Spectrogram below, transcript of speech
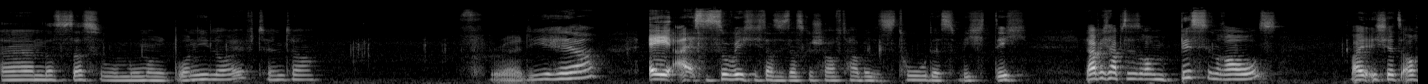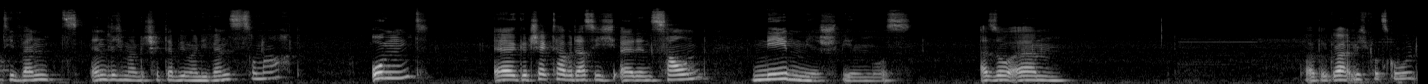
Ähm, das ist das, wo man mit Bonnie läuft, hinter Freddy her. Ey, es ist so wichtig, dass ich das geschafft habe. Das ist todeswichtig. Ich glaube, ich habe es jetzt auch ein bisschen raus, weil ich jetzt auch die Vents endlich mal gecheckt habe, wie man die Vents so macht und äh, gecheckt habe, dass ich äh, den Sound neben mir spielen muss. Also, ähm. Purple Girl hat mich kurz geholt.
